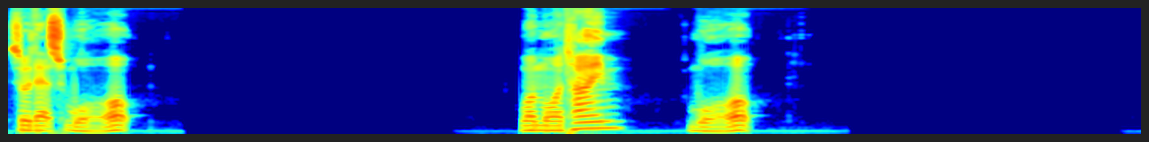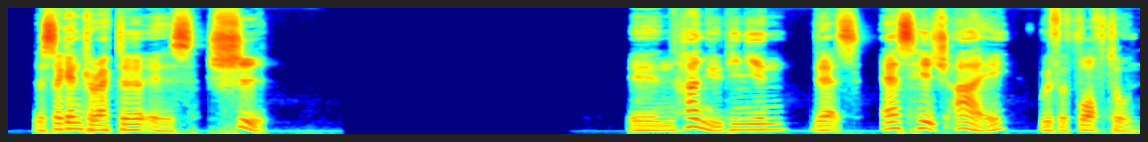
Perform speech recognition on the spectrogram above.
So that's 我. One more time. 我. The second character is 是. In Hanyu pinyin, that's SHI with a fourth tone.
